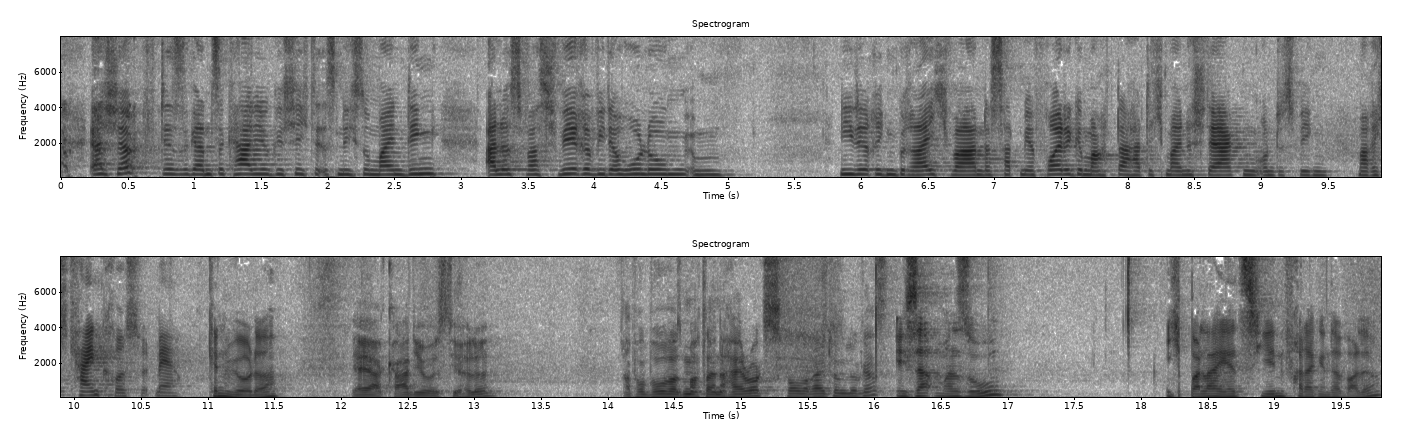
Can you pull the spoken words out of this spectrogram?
erschöpft. Diese ganze Cardio-Geschichte ist nicht so mein Ding. Alles, was schwere Wiederholungen im niedrigen Bereich waren. Das hat mir Freude gemacht, da hatte ich meine Stärken und deswegen mache ich kein CrossFit mehr. Kennen wir, oder? Ja, ja, Cardio ist die Hölle. Apropos, was macht deine High Rocks Vorbereitung, Lukas? Ich sag mal so, ich baller jetzt jeden Freitag Intervalle.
